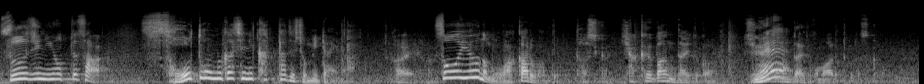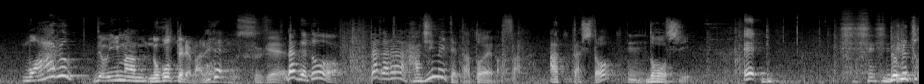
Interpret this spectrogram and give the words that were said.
数字によってさ相当昔に買ったでしょみたいな。はいはい。そういうのも分かるわけよ。確かに。100番台とかね。10番台とかもあるってことですか、もうある。今残ってればね。あすげえ。だけどだから初めて例えばさ会った人、うん。同士。え？ベルト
